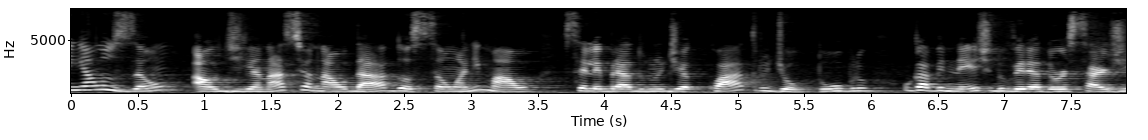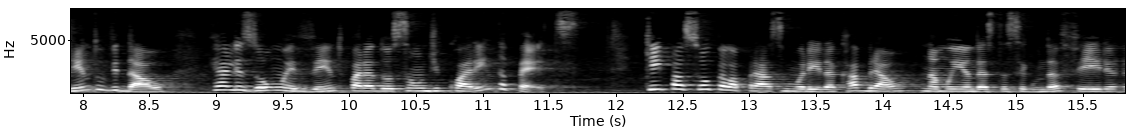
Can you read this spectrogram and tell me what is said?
Em alusão ao Dia Nacional da Adoção Animal, celebrado no dia 4 de outubro, o gabinete do vereador Sargento Vidal realizou um evento para adoção de 40 pets. Quem passou pela Praça Moreira Cabral na manhã desta segunda-feira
